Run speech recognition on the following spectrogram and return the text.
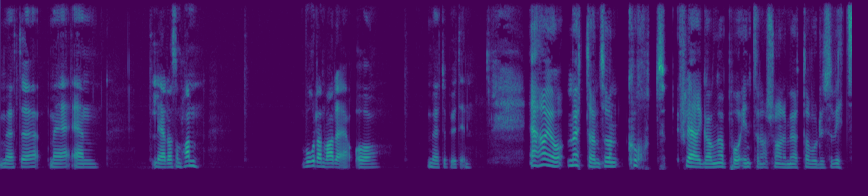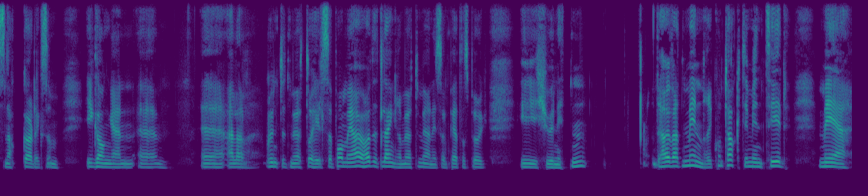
møte med en leder som han? Hvordan var det å møte Putin? Jeg har jo møtt han sånn kort flere ganger på internasjonale møter hvor du så vidt snakker liksom i gangen eh, eh, eller rundt et møte og hilser på, men jeg har jo hatt et lengre møte med han i St. Petersburg i 2019. Det har jo vært mindre kontakt i min tid med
